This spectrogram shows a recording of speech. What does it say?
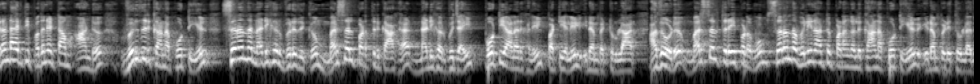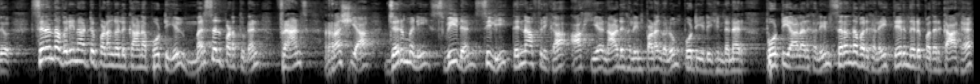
இரண்டாயிரத்தி பதினெட்டாம் ஆண்டு விருதிற்கான போட்டியில் சிறந்த நடிகர் விருது விருதுக்கு மெர்சல் படத்திற்காக நடிகர் விஜய் போட்டியாளர்களில் பட்டியலில் இடம்பெற்றுள்ளார் அதோடு மெர்சல் திரைப்படமும் சிறந்த வெளிநாட்டு படங்களுக்கான போட்டியில் இடம் பிடித்துள்ளது. சிறந்த வெளிநாட்டு படங்களுக்கான போட்டியில் மெர்சல் படத்துடன் France Russia Germany Sweden Chile தென்னாப்பிரிக்கா ஆகிய நாடுகளின் படங்களும் போட்டியிடுகின்றனர். போட்டியாளர்களின் சிறந்தவர்களை தேர்ந்தெடுப்பதற்காக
